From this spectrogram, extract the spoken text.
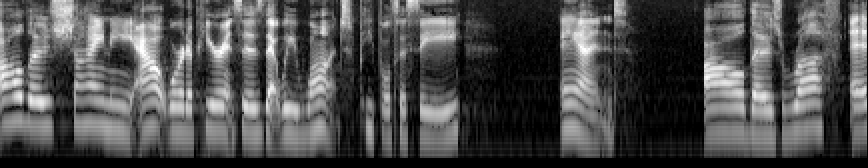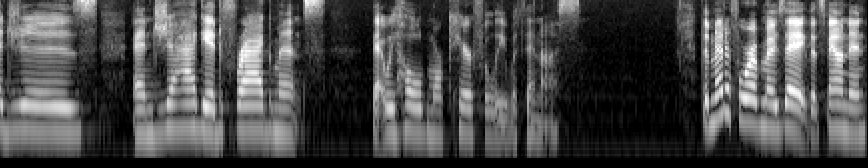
all those shiny outward appearances that we want people to see and all those rough edges and jagged fragments that we hold more carefully within us. The metaphor of mosaic that's found in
